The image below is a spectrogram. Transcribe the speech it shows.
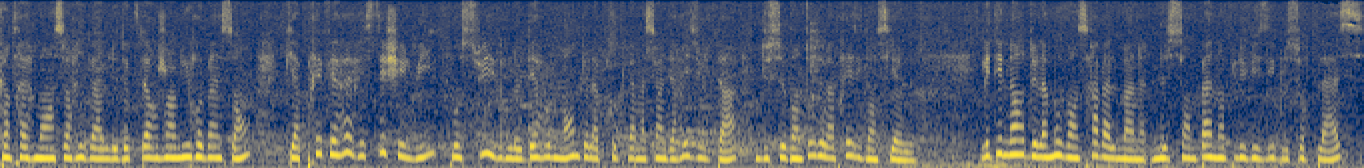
Contrairement à son rival, le docteur Jean-Louis Robinson, qui a préféré rester chez lui pour suivre le déroulement de la proclamation des résultats du second tour de la présidentielle. Les ténors de la mouvance Ravalman ne sont pas non plus visibles sur place.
